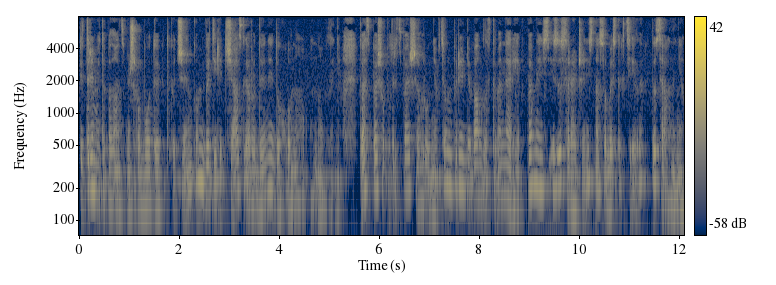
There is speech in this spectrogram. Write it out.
підтримуйте баланс між роботою і відпочинком, виділіть час для родини і духовного оновлення. 21 по 31 грудня в цьому періоді вам властива енергія, впевненість і зосередженість на особистих цілях, досягненнях,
